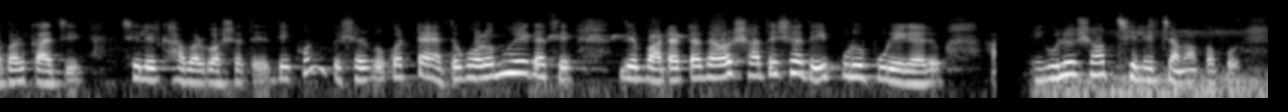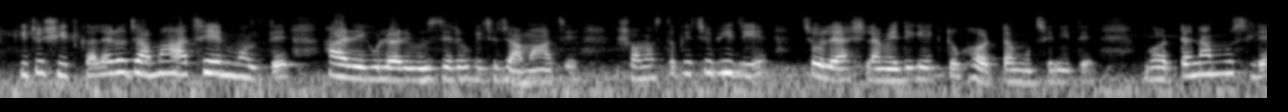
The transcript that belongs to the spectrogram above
আবার কাজে, ছেলের খাবার বসাতে। দেখুন প্রেশার কুকারটা এত গরম হয়ে গেছে যে বাটারটা দেওয়ার সাথে সাথেই পুরো পুড়ে গেল। এগুলো সব ছেলের জামা কাপড় কিছু শীতকালেরও জামা আছে এর মধ্যে, আর রেগুলার ইউজেরও কিছু জামা আছে। সমস্ত কিছু ভিজিয়ে চলে আসলাম এদিকে একটু ঘরটা মুছে নিতে। ঘরটা না মুছলে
